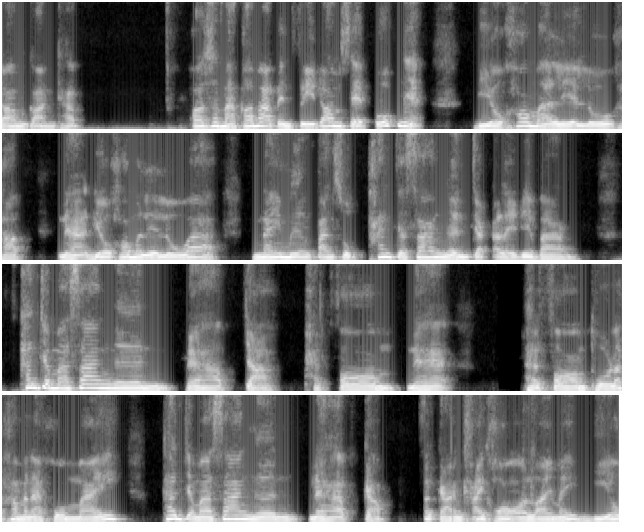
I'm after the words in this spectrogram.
ดอมก่อนครับ พอสมัครเข้ามาเป็นฟรีดอมเสร็จปุ๊บเนี่ยเดี๋ยวเข้ามาเรียนรู้ครับนะฮะเดี๋ยวเข้ามาเรียนรู้ว่าในเมืองปันสุขท่านจะสร้างเงินจากอะไรได้บ้าง ท่านจะมาสร้างเงินนะครับ จากแพลตฟอร์มนะฮะแพลตฟอร์มโทรคมนาคมไหมท่านจะมาสร้างเงินนะครับ กับการขายของออนไลน์ไหมเดี๋ยว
